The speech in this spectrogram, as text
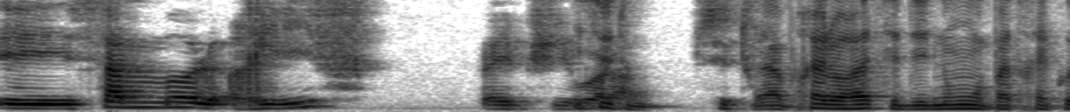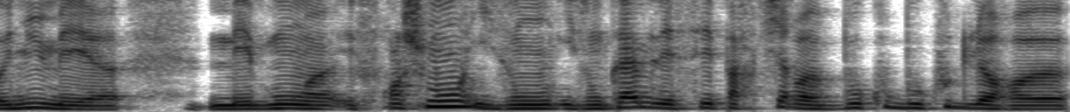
et Sam Moll, relief, et puis Et voilà. c'est tout. C'est tout. Après le reste c'est des noms pas très connus mais euh, mais bon euh, et franchement ils ont ils ont quand même laissé partir euh, beaucoup beaucoup de leur euh,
